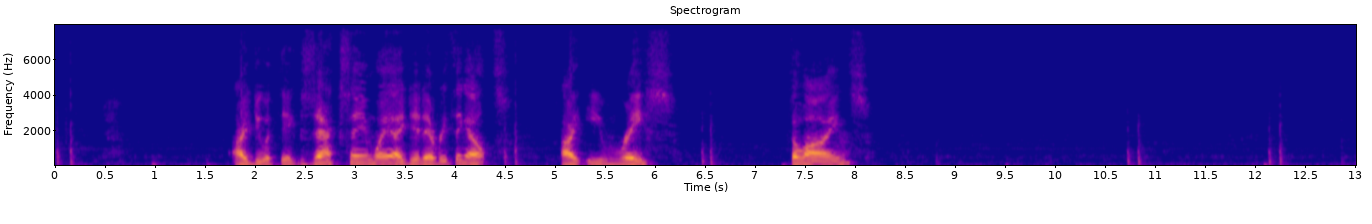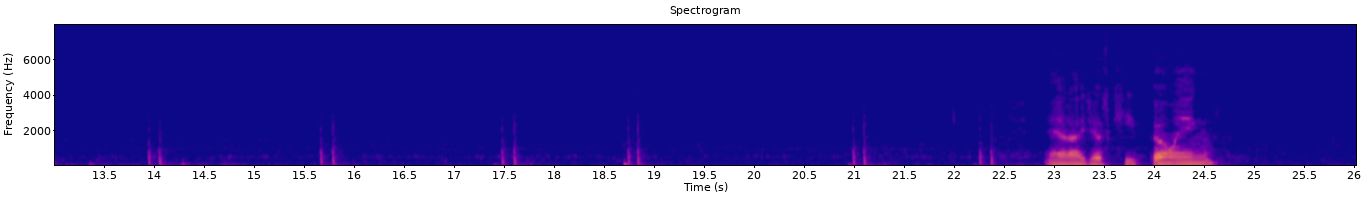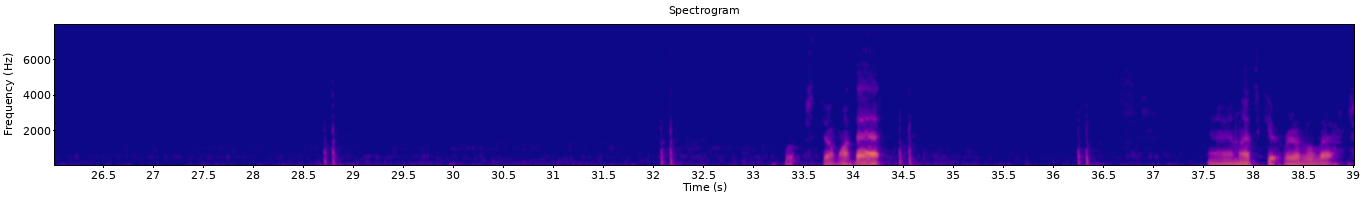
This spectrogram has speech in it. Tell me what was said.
I do it the exact same way I did everything else. I erase the lines. And I just keep going. Whoops, don't want that. And let's get rid of the left.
